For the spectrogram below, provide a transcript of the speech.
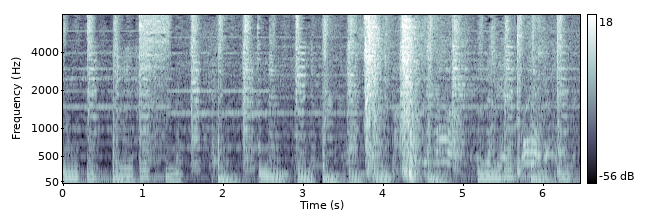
It's going to be a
